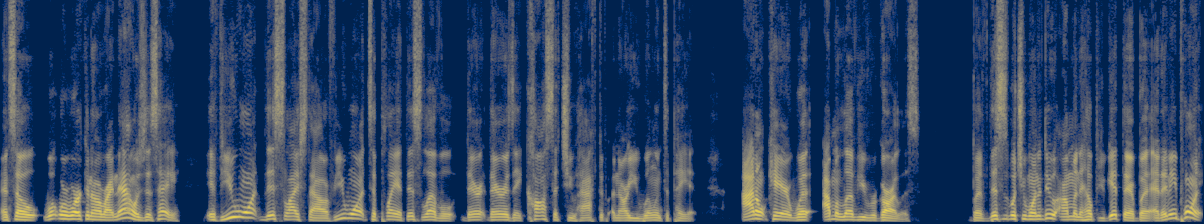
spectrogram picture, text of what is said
And so what we're working on right now is just hey, if you want this lifestyle, if you want to play at this level, there there is a cost that you have to, and are you willing to pay it? I don't care what I'm gonna love you regardless. But if this is what you want to do, I'm to help you get there. But at any point,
